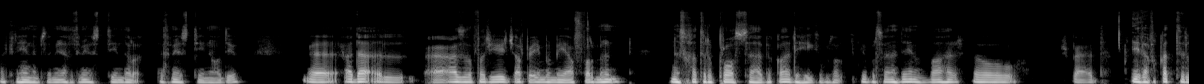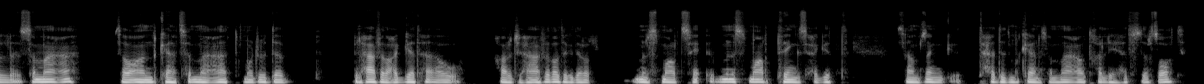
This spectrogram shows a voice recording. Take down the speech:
لكن هنا مسمينها 360 درجة 360 audio. أداء عزل الضجيج 40% أفضل من نسخة ال Pro السابقة اللي هي قبل قبل سنتين الظاهر. وش بعد؟ إذا فقدت السماعة سواء كانت سماعات موجودة بالحافظة حقتها أو خارج الحافظة تقدر من Smart من SmartThings حقت سامسونج تحدد مكان السماعه وتخليها تصدر صوت.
